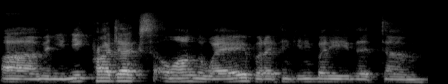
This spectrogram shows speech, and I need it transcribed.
um, and unique projects along the way but i think anybody that um,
